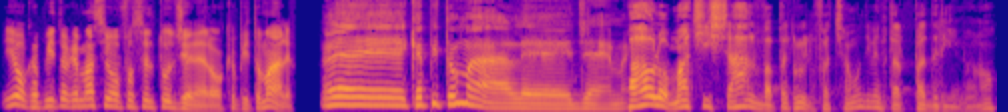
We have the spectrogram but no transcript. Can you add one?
Io ho capito che Massimo fosse il tuo genere, ho capito male. Eh, capito male, Gem. Paolo, ma ci salva, perché noi lo facciamo diventare padrino, no?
